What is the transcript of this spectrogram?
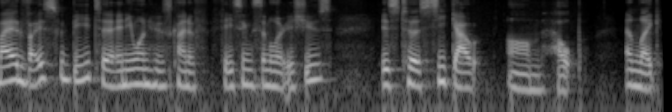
my advice would be to anyone who's kind of facing similar issues is to seek out um, help and like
